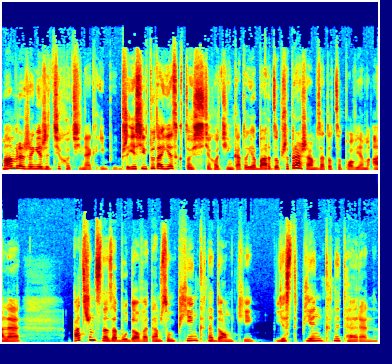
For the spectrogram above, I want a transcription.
Mam wrażenie, że Ciechocinek, i jeśli tutaj jest ktoś z Ciechocinka, to ja bardzo przepraszam za to, co powiem, ale patrząc na zabudowę, tam są piękne domki, jest piękny teren.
